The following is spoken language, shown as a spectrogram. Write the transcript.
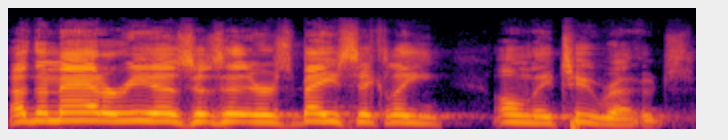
of the matter is, is that there's basically only two roads,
